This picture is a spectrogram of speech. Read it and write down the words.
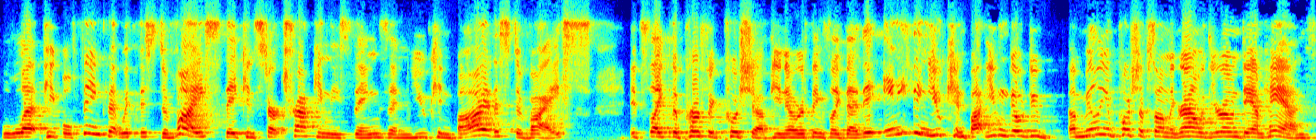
let people think that with this device, they can start tracking these things and you can buy this device. It's like the perfect push up, you know, or things like that. Anything you can buy, you can go do a million push ups on the ground with your own damn hands.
